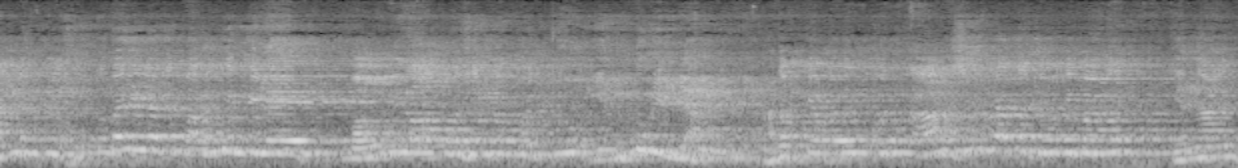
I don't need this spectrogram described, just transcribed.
അല്ലെങ്കിൽ ഹുത്തുബയിൽ അത് പറഞ്ഞെങ്കിലേ മൗലികാഘോഷങ്ങൾ പറ്റൂ എന്നുമില്ല. അതൊക്കെ ഒരു ഒരു ആവശ്യമില്ലാത്ത ചോദ്യമാണ്. എന്നാലും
